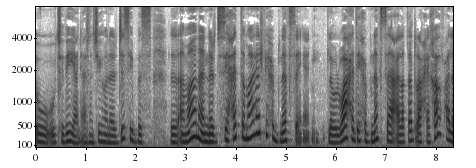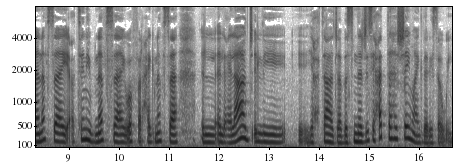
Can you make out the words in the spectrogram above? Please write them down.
وكذي يعني عشان شي هو نرجسي بس للأمانة النرجسي حتى ما يعرف يحب نفسه يعني. لو الواحد يحب نفسه على الأقل راح يخاف على نفسه يعتني بنفسه يوفر حق نفسه العلاج اللي يحتاجه بس النرجسي حتى هالشي ما يقدر يسوي.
